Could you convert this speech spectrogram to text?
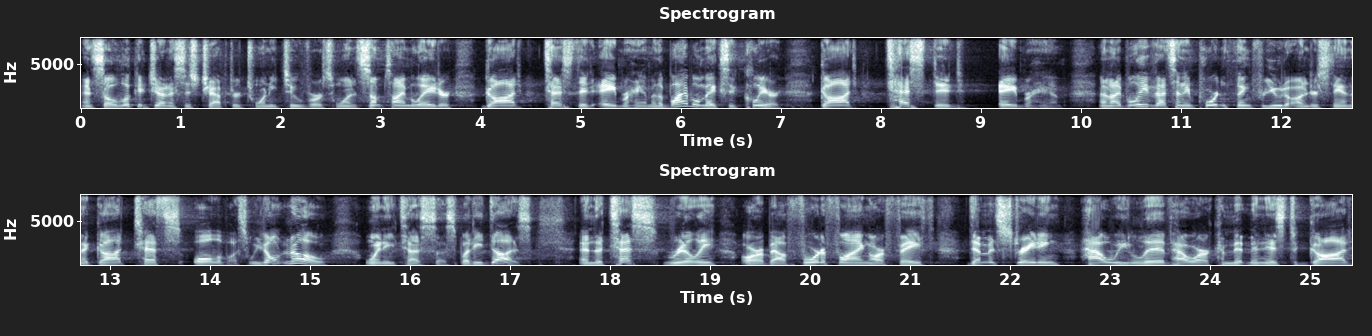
And so look at Genesis chapter 22, verse 1. Sometime later, God tested Abraham. And the Bible makes it clear God tested Abraham. And I believe that's an important thing for you to understand that God tests all of us. We don't know when He tests us, but He does. And the tests really are about fortifying our faith, demonstrating how we live, how our commitment is to God,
